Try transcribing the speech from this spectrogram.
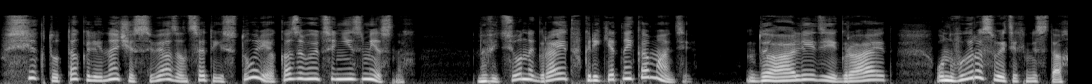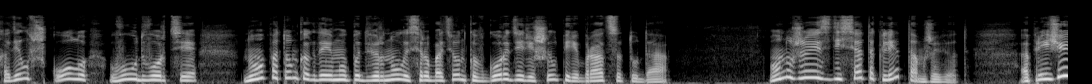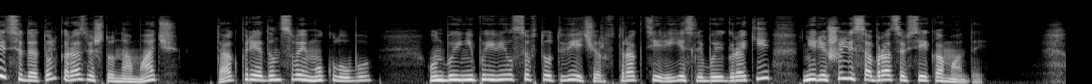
«Все, кто так или иначе связан с этой историей, оказываются не из местных. Но ведь он играет в крикетной команде». «Да, леди играет. Он вырос в этих местах, ходил в школу в Удворте, но потом, когда ему подвернулась работенка в городе, решил перебраться туда. Он уже с десяток лет там живет, а приезжает сюда только разве что на матч. Так предан своему клубу. Он бы и не появился в тот вечер в трактире, если бы игроки не решили собраться всей командой.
